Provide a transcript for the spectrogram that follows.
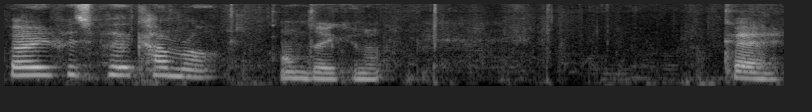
Go, please put a camera. I'm taking it. Okay.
